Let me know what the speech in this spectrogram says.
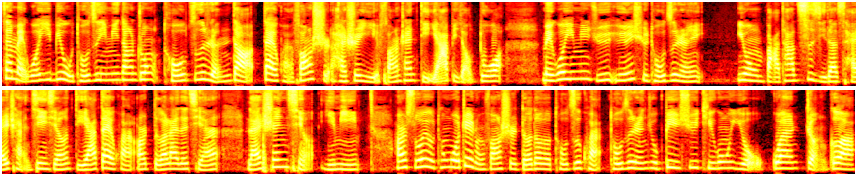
在美国一比五投资移民当中，投资人的贷款方式还是以房产抵押比较多。美国移民局允许投资人。用把他自己的财产进行抵押贷款而得来的钱来申请移民，而所有通过这种方式得到的投资款，投资人就必须提供有关整个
